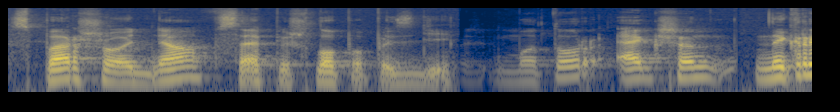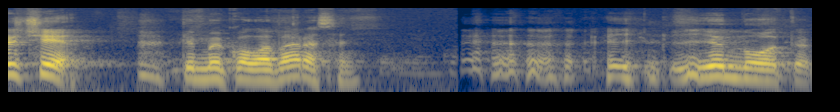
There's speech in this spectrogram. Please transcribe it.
З першого дня все пішло по пизді. Мотор, екшен. Не кричи! Ти Микола Вересень? Єноти.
